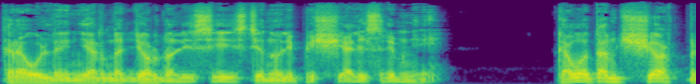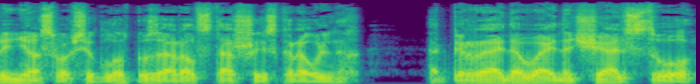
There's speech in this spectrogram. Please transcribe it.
Караульные нервно дернулись и стянули пищали с ремней. «Кого там черт принес?» — во всю глотку заорал старший из караульных. «Отпирай давай начальству!»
